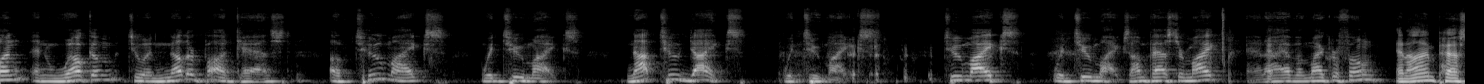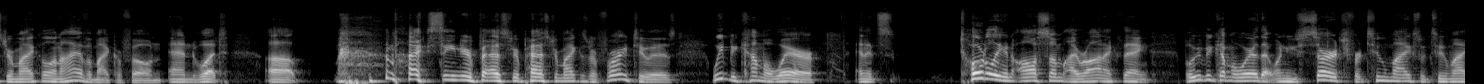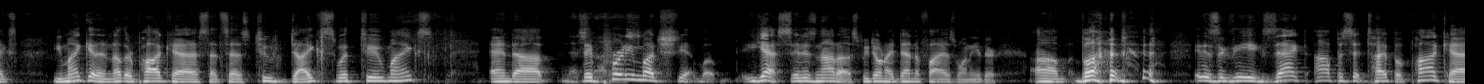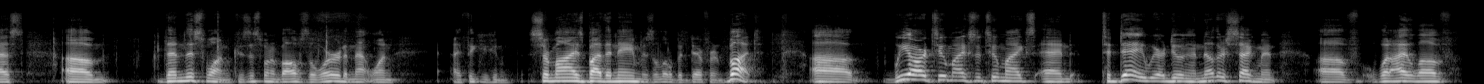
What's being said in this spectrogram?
Everyone, and welcome to another podcast of Two Mikes with Two Mics. Not two dykes with two mics. two mikes with two mics. I'm Pastor Mike, and I have a microphone. And I'm Pastor Michael, and I have a microphone. And what uh, my senior pastor, Pastor Mike, is referring to is we become aware, and it's totally an awesome, ironic thing. But we become aware that when you search for two mikes with two mics, you might get another podcast that says two dykes with two mics. And uh, they pretty us. much, yeah, well, yes, it is not us. We don't identify as one either. Um, but it is the exact opposite type of podcast um, than this one, because this one involves the word, and that one, I think you can surmise by the name, is a little bit different. But uh, we are two mikes with two mics, and today we are doing another segment of what I love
